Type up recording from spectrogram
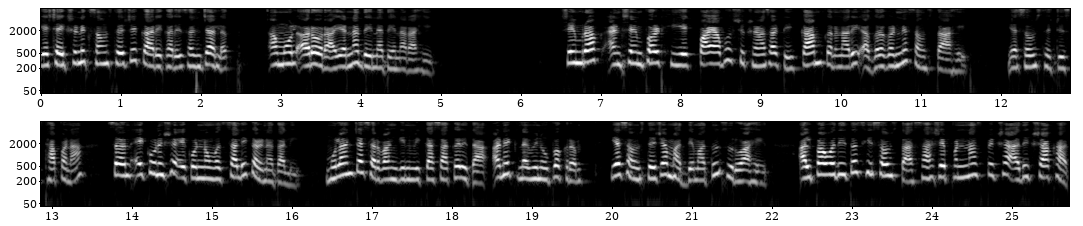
या शैक्षणिक संस्थेचे कार्यकारी संचालक अमोल अरोरा यांना देण्यात येणार आहे. शेमरॉक अँड शेम्फर्ट ही एक पायाभूत शिक्षणासाठी काम करणारी अग्रगण्य संस्था आहे. या संस्थेची स्थापना सन एकोणीसशे एकोणनव्वद साली करण्यात आली. मुलांच्या सर्वांगीण विकासाकरिता अनेक नवीन उपक्रम या संस्थेच्या माध्यमातून सुरू आहेत. अल्पावधीतच ही संस्था सहाशे पन्नासपेक्षा अधिक शाखात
